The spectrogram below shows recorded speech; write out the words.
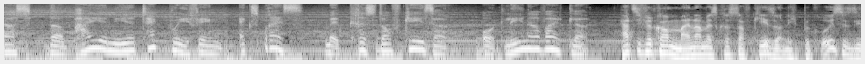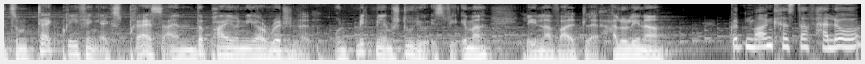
Das The Pioneer Tech Briefing Express mit Christoph Käse und Lena Waldle. Herzlich willkommen, mein Name ist Christoph Käse und ich begrüße Sie zum Tech Briefing Express, ein The Pioneer Original. Und mit mir im Studio ist wie immer Lena Waldle. Hallo Lena. Guten Morgen Christoph, hallo.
